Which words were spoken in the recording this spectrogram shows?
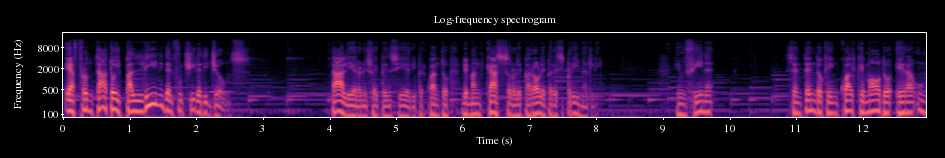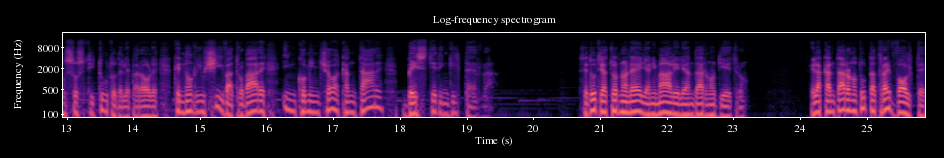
e affrontato i pallini del fucile di Jones. Tali erano i suoi pensieri, per quanto le mancassero le parole per esprimerli. Infine, sentendo che in qualche modo era un sostituto delle parole che non riusciva a trovare, incominciò a cantare Bestie d'Inghilterra. Seduti attorno a lei gli animali le andarono dietro e la cantarono tutta tre volte,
